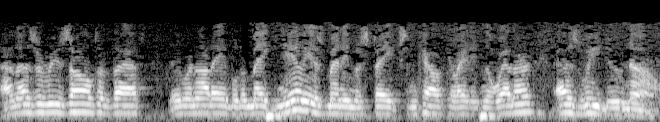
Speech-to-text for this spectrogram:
and as a result of that, they were not able to make nearly as many mistakes in calculating the weather as we do now.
